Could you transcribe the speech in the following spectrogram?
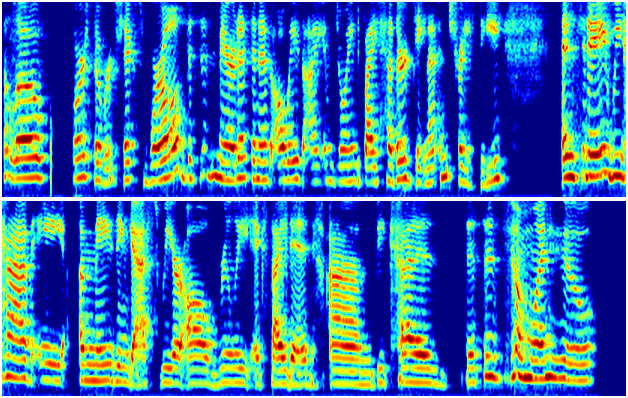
Hello, 4 Sober Chicks world. This is Meredith, and as always, I am joined by Heather, Dana, and Tracy. And today we have a amazing guest. We are all really excited um, because this is someone who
